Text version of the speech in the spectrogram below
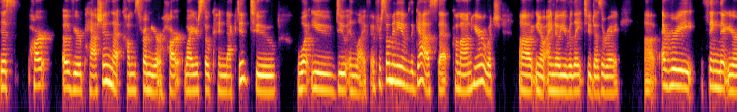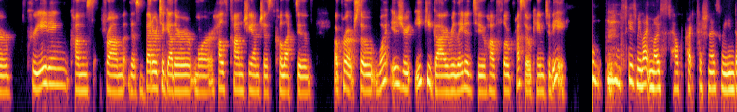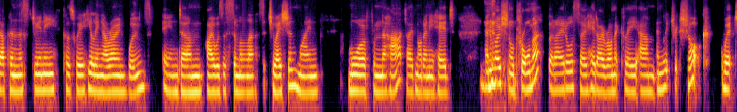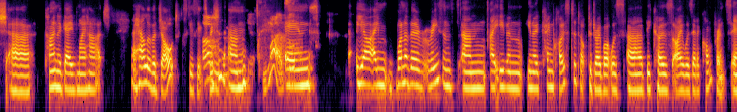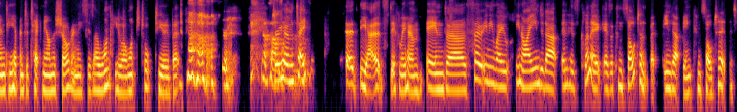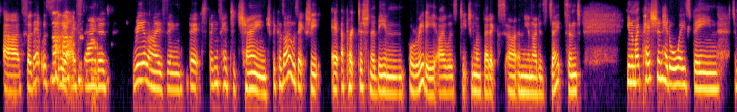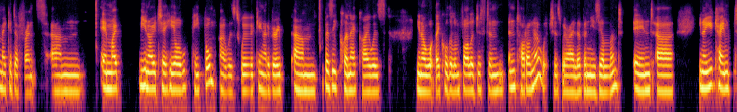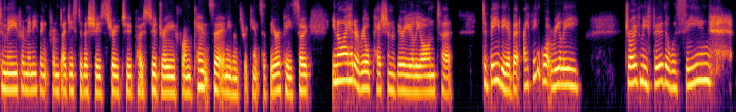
this part of your passion that comes from your heart, why you're so connected to what you do in life. And for so many of the guests that come on here, which uh, you know, I know you relate to Desiree. Uh, everything that you're creating comes from this better together, more health conscientious collective approach. So, what is your ikigai related to how Flow Presso came to be? Excuse me, like most health practitioners, we end up in this journey because we're healing our own wounds. And um, I was a similar situation, mine more from the heart. I had not only had an emotional trauma, but I had also had, ironically, um, an electric shock, which uh, kind of gave my heart a hell of a jolt. Excuse the oh, expression. Oh, um, yeah, and yeah, I'm one of the reasons um, I even you know came close to Dr. Drobot was uh, because I was at a conference and he happened to tap me on the shoulder and he says, "I want you. I want to talk to you." But through, through him taking it, yeah, it's definitely him. And uh, so, anyway, you know, I ended up in his clinic as a consultant, but ended up being consulted. Uh, so that was where I started realizing that things had to change because I was actually a practitioner then already. I was teaching lymphatics uh, in the United States. And, you know, my passion had always been to make a difference. Um, and my you know, to heal people. I was working at a very um, busy clinic. I was, you know, what they call the lymphologist in, in Tauranga, which is where I live in New Zealand. And, uh, you know, you came to me from anything from digestive issues through to post surgery, from cancer, and even through cancer therapy. So, you know, I had a real passion very early on to to be there. But I think what really drove me further was seeing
